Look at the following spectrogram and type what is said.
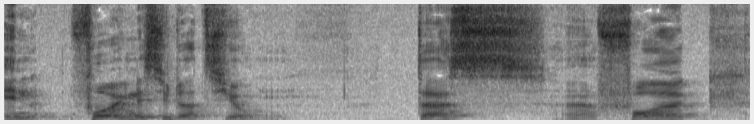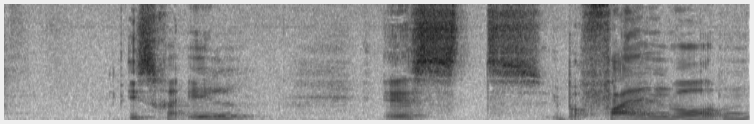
in folgende Situation. Das äh, Volk Israel ist überfallen worden,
